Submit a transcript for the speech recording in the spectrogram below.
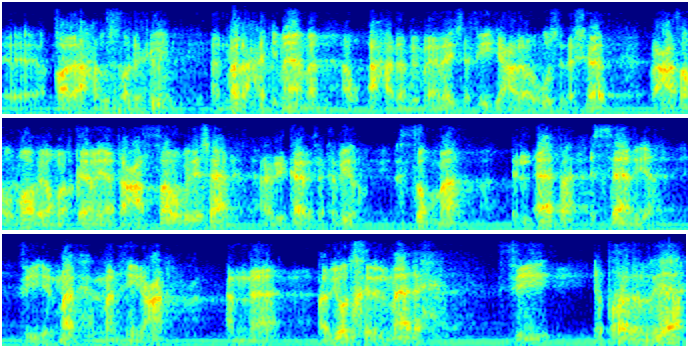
آه، قال أحد الصالحين من مدح اماما أو احدا بما ليس فيه على رؤوس الأشهاد بعثه الله يوم القيامة يتعثر بلسانه. هذه كارثة كبيرة. ثم الآفة الثانية في المدح المنهي عنه أن قد يدخل المادح في إطار الرياء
